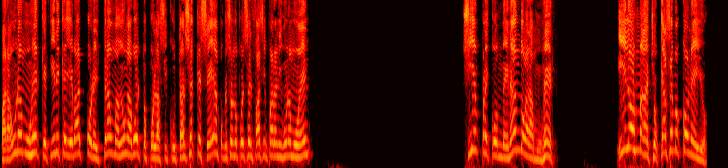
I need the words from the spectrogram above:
para una mujer que tiene que llevar por el trauma de un aborto, por las circunstancias que sean, porque eso no puede ser fácil para ninguna mujer. Siempre condenando a la mujer. ¿Y los machos? ¿Qué hacemos con ellos?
